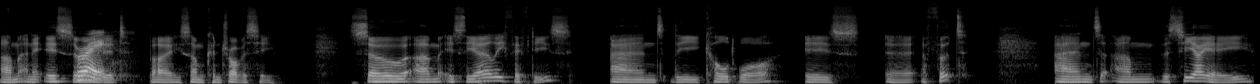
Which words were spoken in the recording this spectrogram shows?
Um, and it is Right. surrounded by some controversy. So um, it's the early 50s, and the Cold War is uh, afoot. And um, the CIA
